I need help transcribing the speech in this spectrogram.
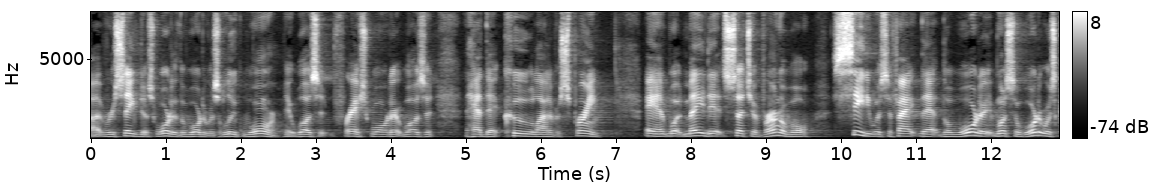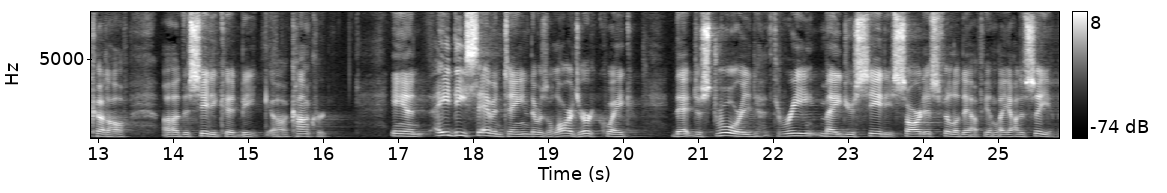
uh, received its water, the water was lukewarm. It wasn't fresh water. It wasn't it had that cool out of a spring. And what made it such a vulnerable city was the fact that the water, once the water was cut off, uh, the city could be uh, conquered. In AD 17, there was a large earthquake that destroyed three major cities Sardis, Philadelphia, and Laodicea.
